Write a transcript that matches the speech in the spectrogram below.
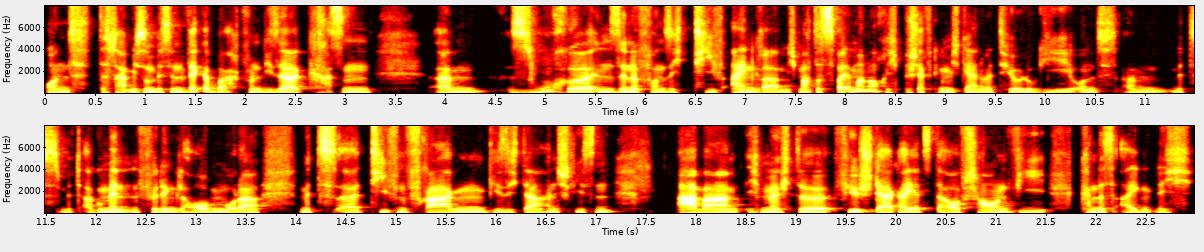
Und das hat mich so 'n bisschen weggebracht von dieser krassen, ähm, Suche im Sinne von sich tief eingraben. Ich mache das zwar immer noch, ich beschäftige mich gerne mit Theologie und, ähm, mit mit Argumenten für den Glauben oder mit, äh, tiefen Fragen, die sich da anschließen. Aber ich möchte viel stärker jetzt darauf schauen, wie kann das eigentlich,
